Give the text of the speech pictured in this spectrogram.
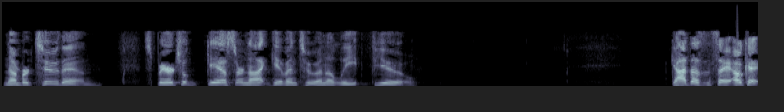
Number two, then, spiritual gifts are not given to an elite few. God doesn't say, okay,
